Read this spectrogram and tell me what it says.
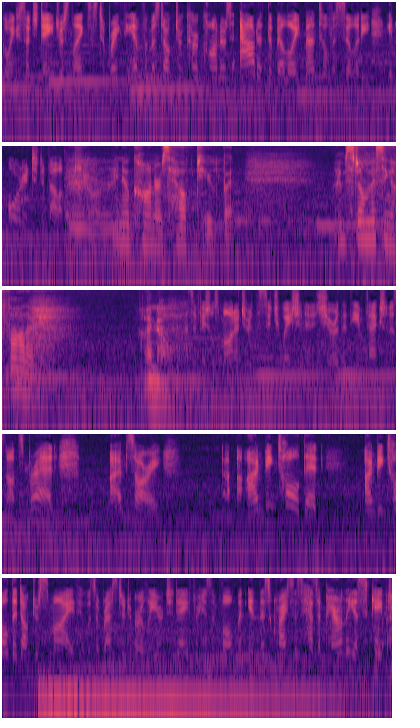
Going to such dangerous lengths as to break the infamous Dr. Curt Connors out of the Beloit Mental Facility in order to develop a cure. I know Connors helped you, but I'm still missing a father. I know. As officials monitor the situation and ensure that the infection is not spread, I'm sorry. I- I'm being told that I'm being told that Dr. Smythe, who was arrested earlier today for his involvement in this crisis, has apparently escaped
